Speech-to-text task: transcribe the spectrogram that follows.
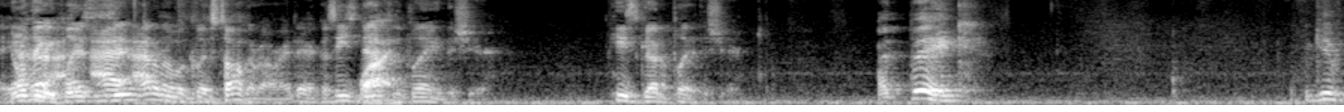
You don't think he plays this I, year? I, I don't know what Cliff's talking about right there because he's Why? definitely playing this year. He's gonna play this year. I think if we give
